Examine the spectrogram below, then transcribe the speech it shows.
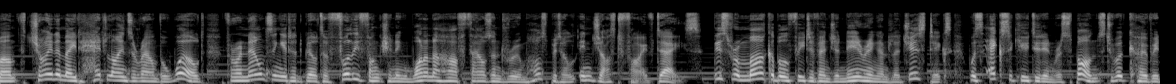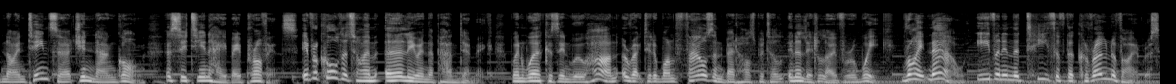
month, China made headlines around the world for announcing it had built a fully functioning 1,500 room hospital in just five days. This remarkable feat of engineering and logistics was executed in response to a COVID 19 surge in Nangong, a city in Hebei province. It recalled a time earlier in the pandemic when workers in Wuhan erected a 1,000 bed hospital in a little over a week. Right now, even in the teeth of the coronavirus,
